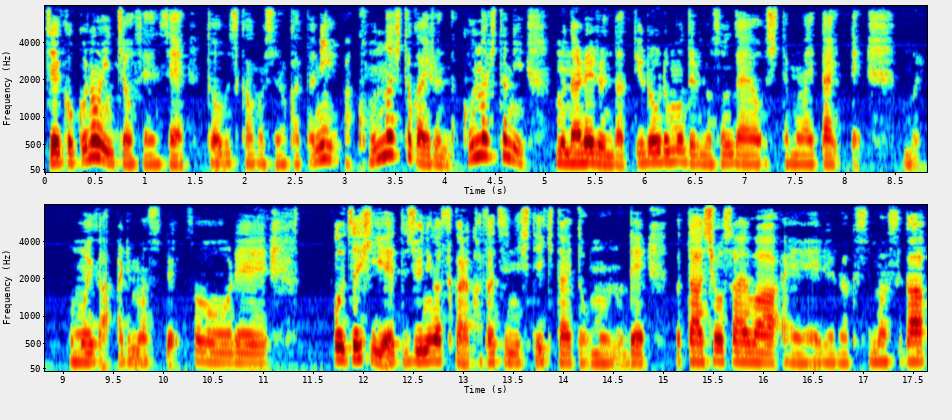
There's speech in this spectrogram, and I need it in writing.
全国の院長先生、動物看護師の方に、あ、こんな人がいるんだ、こんな人にもなれるんだっていうロールモデルの存在を知ってもらいたいって思い思いがありますで、それをぜひ、えっ、と、12月から形にしていきたいと思うので、また詳細は、えー、連絡しますが、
